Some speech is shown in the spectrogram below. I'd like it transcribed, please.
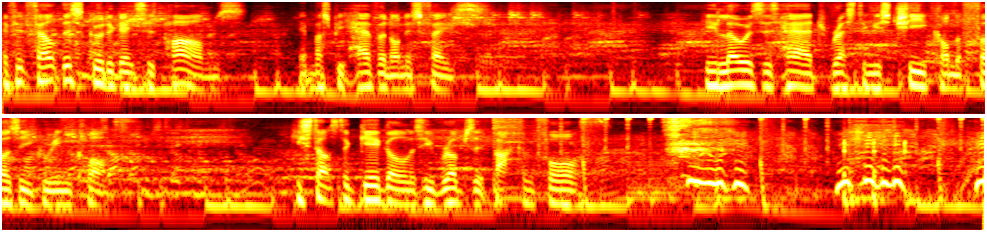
If it felt this good against his palms, it must be heaven on his face. He lowers his head, resting his cheek on the fuzzy green cloth. He starts to giggle as he rubs it back and forth.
